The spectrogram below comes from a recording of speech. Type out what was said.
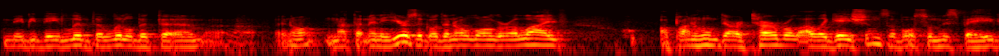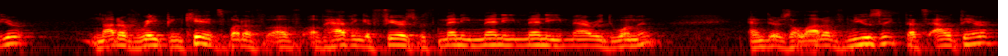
Maybe they lived a little bit, um, uh, you know, not that many years ago. They're no longer alive, upon whom there are terrible allegations of also misbehavior, not of raping kids, but of, of, of having affairs with many, many, many married women and there's a lot of music that's out there.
